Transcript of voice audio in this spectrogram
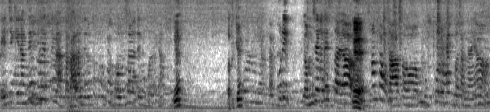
매직이랑 세팅했으면 아까 말한 대로 조금 방법을 써야 되는 거예요. 예? 어떻게? 그러니까 뿌리 염색을 했어요. 예. 샴푸하고 나와서 복구를 할 거잖아요.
